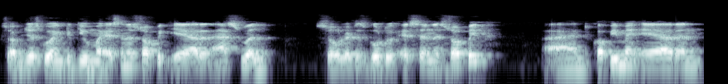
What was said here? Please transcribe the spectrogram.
So I'm just going to give my SNS topic ARN as well. So let us go to SNS topic and copy my ARN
